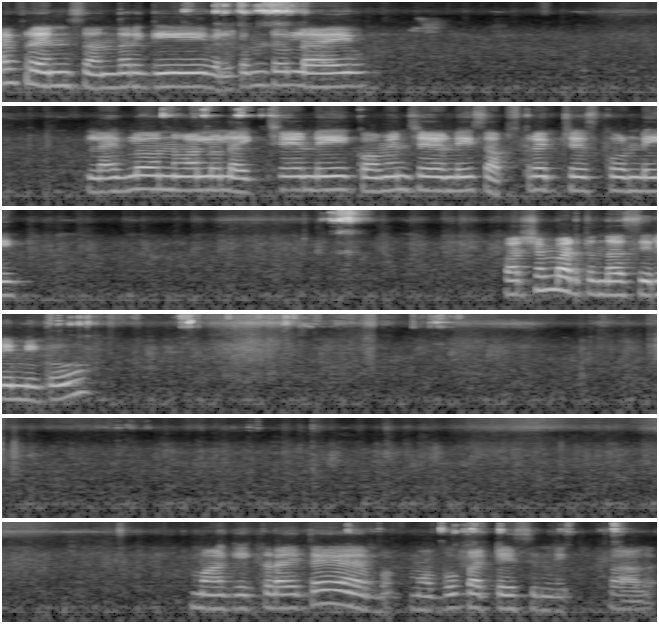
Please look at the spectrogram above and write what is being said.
హాయ్ ఫ్రెండ్స్ అందరికీ వెల్కమ్ టు లైవ్. లైవ్లో ఉన్న వాళ్ళు లైక్ చేయండి కామెంట్ చేయండి సబ్స్క్రైబ్ చేసుకోండి. వర్షం పడుతుందా సిరి మీకు? మాకు ఇక్కడైతే మబ్బు పట్టేసింది బాగా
